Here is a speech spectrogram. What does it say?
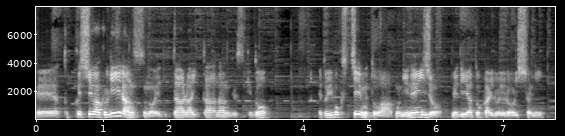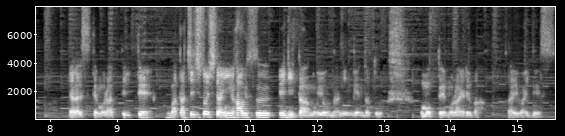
えー、私はフリーランスのエディター、ライターなんですけど、えっ、ー、と、ウィボックスチームとはもう2年以上メディアとかいろいろ一緒にやらせてもらっていて、まあ、立ち位置としてはインハウスエディターのような人間だと思ってもらえれば幸いです。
